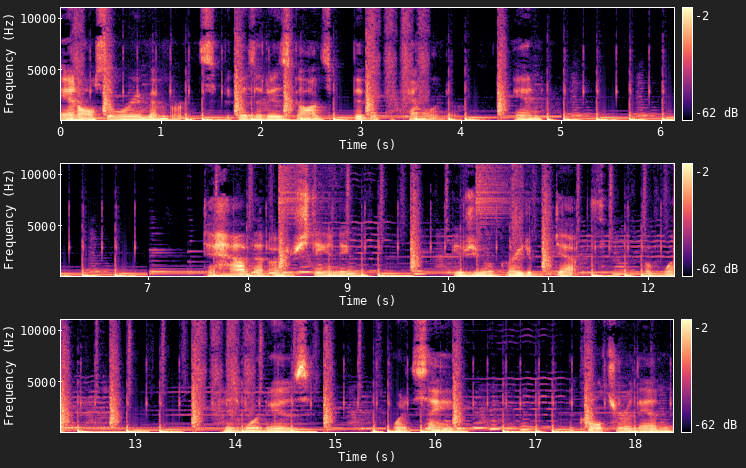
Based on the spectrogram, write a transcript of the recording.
And also remembrance, because it is God's biblical calendar. And to have that understanding gives you a greater depth of what His Word is, what it's saying, culture then.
